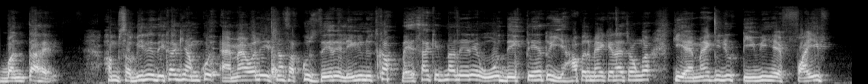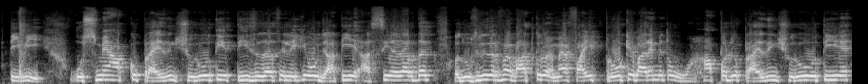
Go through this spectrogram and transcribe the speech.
बनता है। हम सभी ने देखा कि हमको एमआई वाले इतना सब कुछ दे रहे हैं, लेकिन उसका पैसा कितना ले रहे हैं, वो देखते हैं। तो यहाँ पर मैं कहना चाहूँगा कि एमआई की जो टीवी है फाइव टीवी, उसमें आपको प्राइसिंग शुरू होती है तीस हज़ार से लेके वो जाती है अस्सी हज़ार तक। और दूसरी तरफ़ मैं बात करूँ एम आई प्रो के बारे में तो वहाँ पर जो प्राइसिंग शुरू होती है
